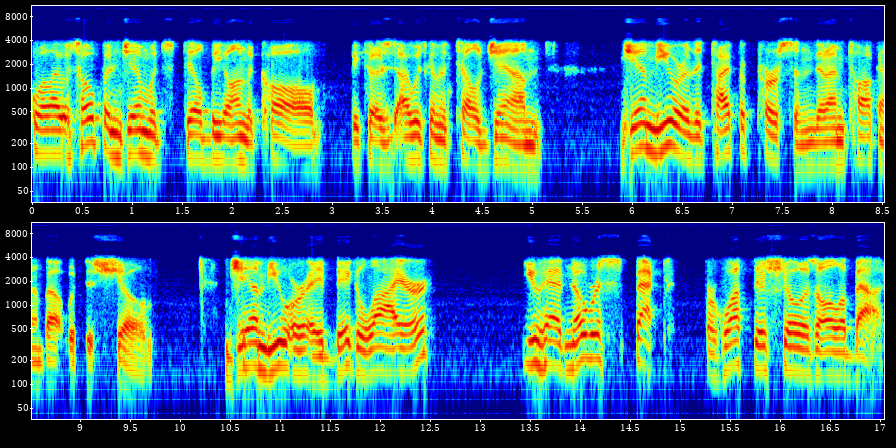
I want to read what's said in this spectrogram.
Well, I was hoping Jim would still be on the call because I was going to tell Jim, Jim, you are the type of person that I'm talking about with this show. Jim, you are a big liar. You have no respect for what this show is all about.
